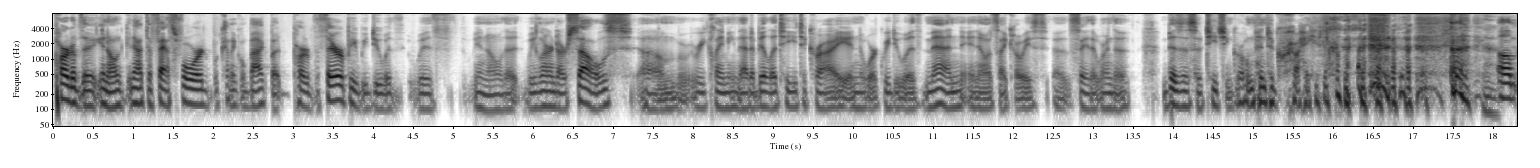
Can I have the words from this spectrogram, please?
part of the, you know, not to fast forward, we'll kind of go back, but part of the therapy we do with, with, you know, that we learned ourselves, um, reclaiming that ability to cry in the work we do with men. You know, it's like I always uh, say that we're in the business of teaching grown men to cry. um,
